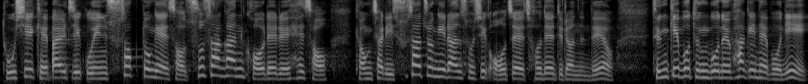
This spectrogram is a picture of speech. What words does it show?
도시개발지구인 수석동에서 수상한 거래를 해서 경찰이 수사 중이란 소식 어제 전해드렸는데요. 등기부 등본을 확인해보니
